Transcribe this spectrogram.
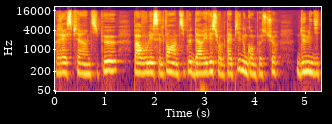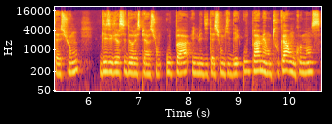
respirer un petit peu, par vous laisser le temps un petit peu d'arriver sur le tapis, donc en posture de méditation des exercices de respiration ou pas, une méditation guidée ou pas, mais en tout cas, on commence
